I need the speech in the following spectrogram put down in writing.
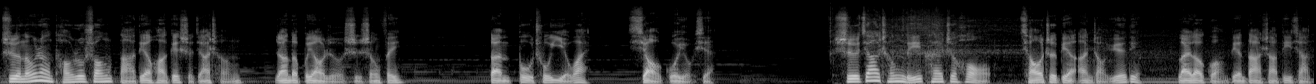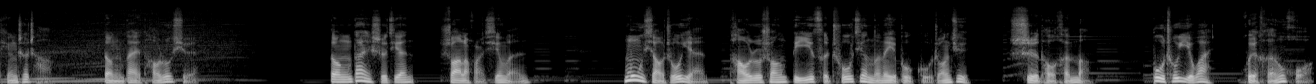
只能让陶如霜打电话给史嘉诚，让他不要惹是生非，但不出意外，效果有限。史嘉诚离开之后，乔治便按照约定来到广电大厦地下停车场，等待陶如雪。等待时间，刷了会儿新闻，穆小主演陶如霜第一次出镜的那部古装剧，势头很猛，不出意外会很火。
